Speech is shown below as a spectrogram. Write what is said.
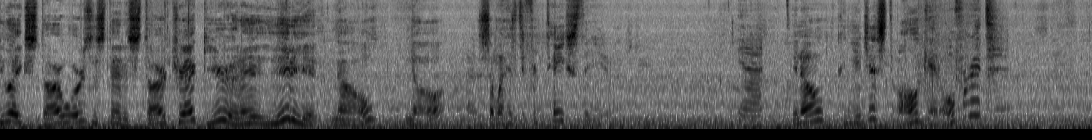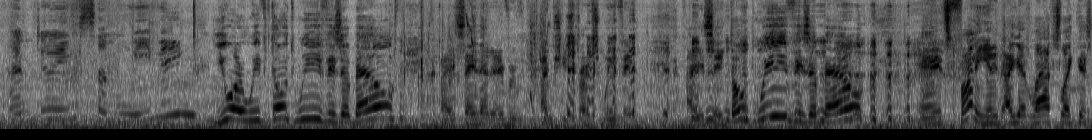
You like Star Wars instead of Star Trek? You're an idiot. No, no. Someone has different tastes than you. Yeah. You know? Can you just all get over it? I'm doing some weaving. You are weave. Don't weave, Isabel. I say that every time she starts weaving. I say, "Don't weave, Isabel," and it's funny, and I get laughs like this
